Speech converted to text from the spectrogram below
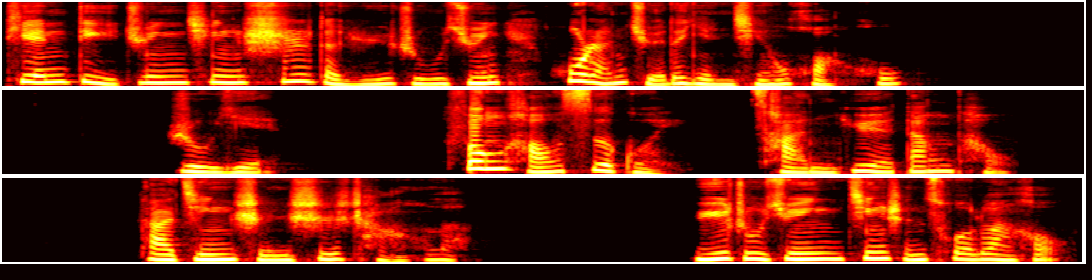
天地君亲师的于竹君忽然觉得眼前恍惚。入夜，风嚎似鬼，惨月当头，他精神失常了。于竹君精神错乱后，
